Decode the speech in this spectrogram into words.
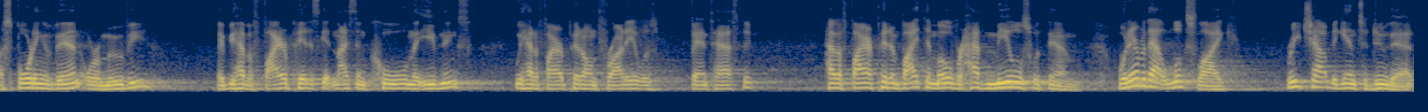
a sporting event or a movie. Maybe you have a fire pit. It's getting nice and cool in the evenings. We had a fire pit on Friday. It was fantastic. Have a fire pit, invite them over, have meals with them. Whatever that looks like, reach out and begin to do that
